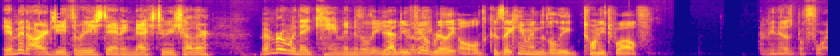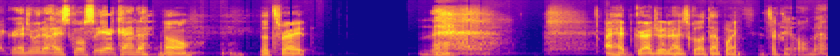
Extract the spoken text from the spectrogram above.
Him and RG3 standing next to each other. Remember when they came into the league? Yeah, and do you feel like- really old? Because they came into the league 2012. I mean, that was before I graduated high school, so yeah, kind of. Oh, that's right. I had graduated high school at that point. it's okay, old man.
